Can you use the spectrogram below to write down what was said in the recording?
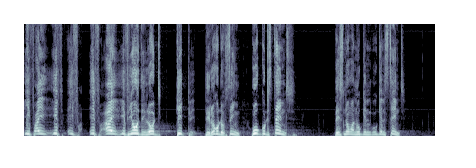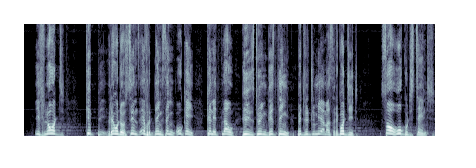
if I if if if I if you the Lord keep the record of sin, who could stand? There's no one who can who can stand. If Lord keep record of sins, everything saying, okay, Kenneth now he is doing this thing, but to me I must record it. So who could stand?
